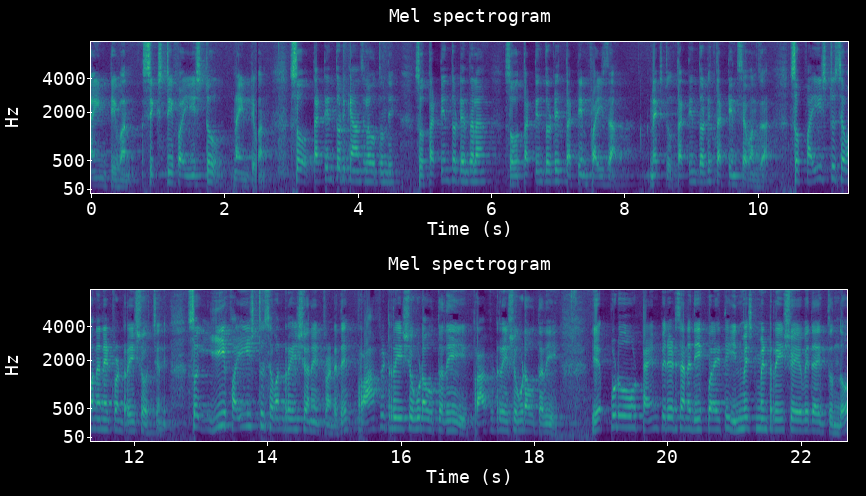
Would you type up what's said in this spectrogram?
ninety one. Sixty five is to ninety one. So thirteen తోటి క్యాన్సిల్ అవుతుంది. సో థర్టీన్ తోటి ఎంతలా? సో థర్టీన్ తోటి థర్టీన్ ఫైవ్ నెక్స్ట్ థర్టీన్ తోటి థర్టీన్ సెవెన్ జా so five is to seven అనేటువంటి రేషియో వచ్చింది. సో ఈ five is to seven ratio అనేటువంటిది ప్రాఫిట్ రేషియో కూడా అవుతుంది. ప్రాఫిట్ రేషియో కూడా అవుతుంది. ఎప్పుడు టైం పీరియడ్స్ అనేది ఈక్వల్ అయితే ఇన్వెస్ట్మెంట్ రేషియో ఏదైతే అవుతుందో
